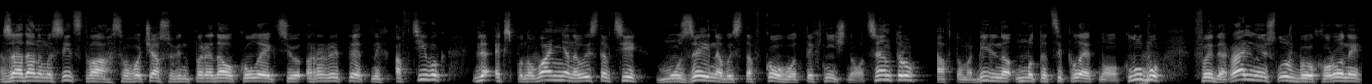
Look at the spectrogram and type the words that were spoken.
За даними слідства, свого часу він передав колекцію раритетних автівок для експонування на виставці музейно-виставкового технічного центру автомобільно-мотоциклетного клубу Федеральної служби охорони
